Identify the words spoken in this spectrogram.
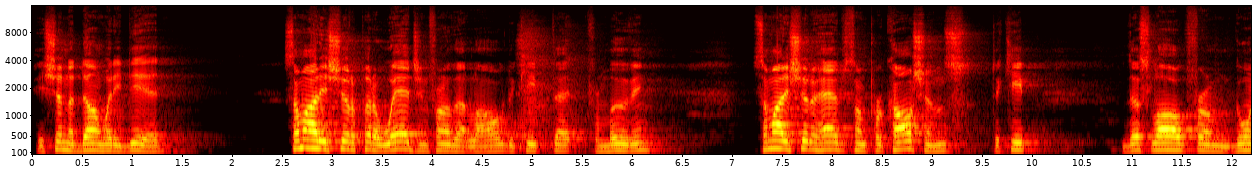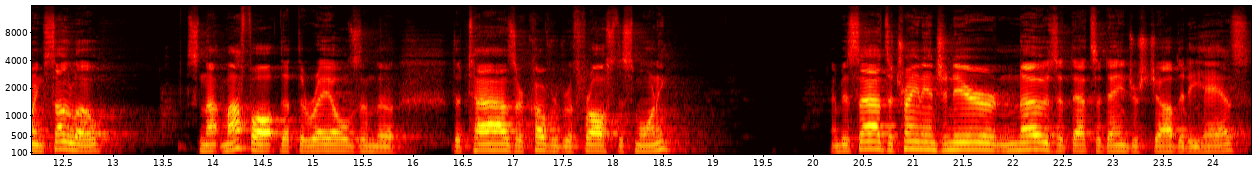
he shouldn't have done what he did. Somebody should have put a wedge in front of that log to keep that from moving. Somebody should have had some precautions to keep this log from going solo. It's not my fault that the rails and the, the ties are covered with frost this morning. And besides, the train engineer knows that that's a dangerous job that he has.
